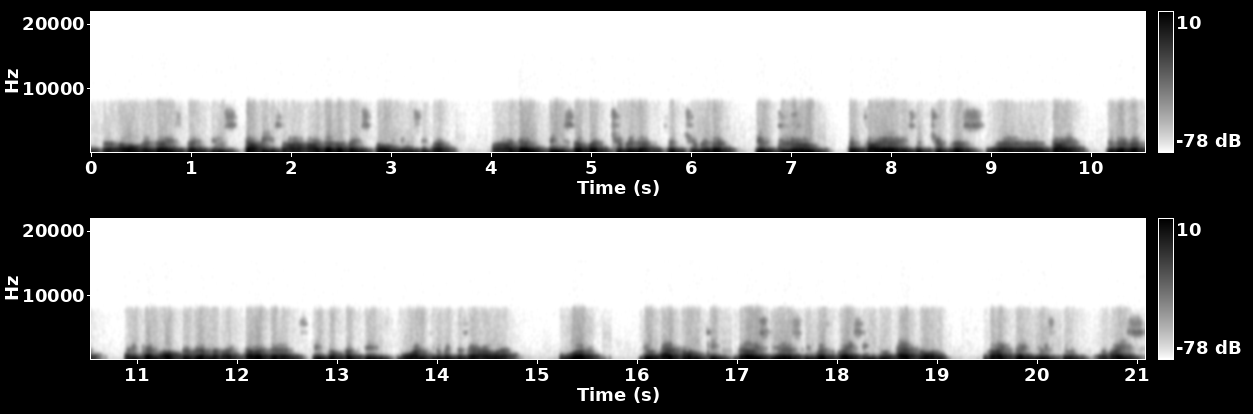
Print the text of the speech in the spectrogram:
In the older days, they used tubbies. I, I don't know they still use it. I, I don't think so, but tubular. It's a tubular. You glue the tire. is a tubeless uh, tire to the rim. And it came off the rim, and I fell at a speed of 51 kilometers an hour with duathlon kit. Those years, we was racing duathlon like they used to race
